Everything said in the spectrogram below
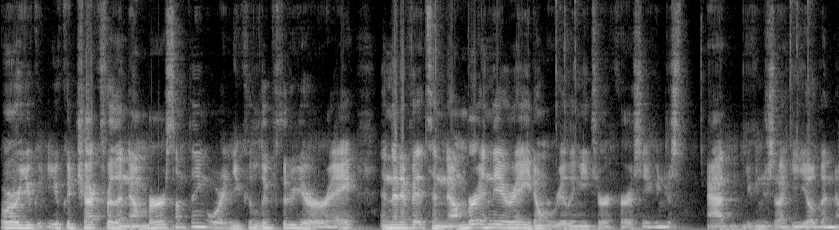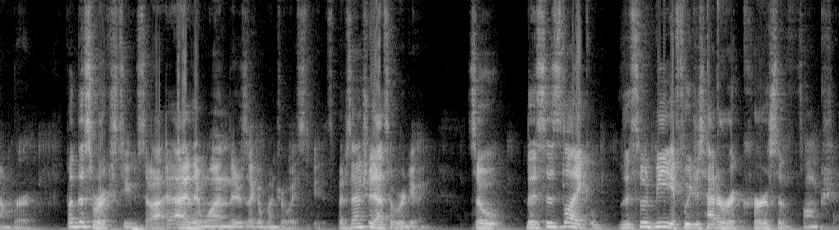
or you you could check for the number or something, or you could loop through your array, and then if it's a number in the array, you don't really need to recurse. You can just add, you can just like yield the number. But this works too. So either one, there's like a bunch of ways to do this. But essentially, that's what we're doing. So this is like this would be if we just had a recursive function.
